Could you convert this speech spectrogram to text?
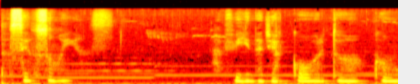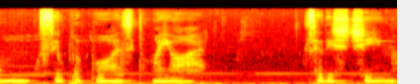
dos seus sonhos, a vida de acordo com o seu propósito maior, seu destino.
